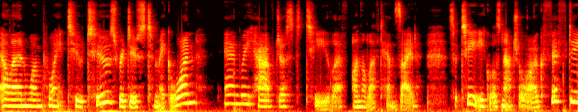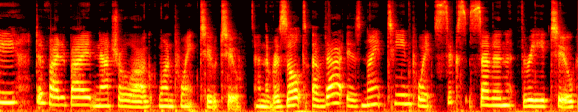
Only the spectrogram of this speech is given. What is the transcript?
ln 1.22 is reduced to make a 1, and we have just t left on the left hand side. So t equals natural log 50 divided by natural log 1.22. And the result of that is 19.6732.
